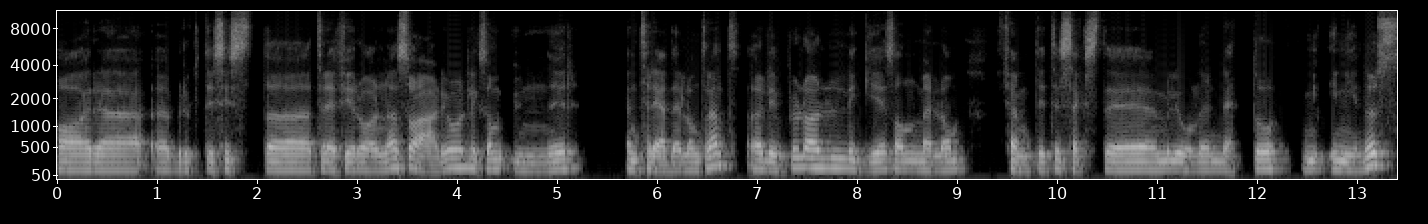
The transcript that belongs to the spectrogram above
har uh, brukt de siste tre-fire årene, så er det jo liksom under en tredel omtrent. Uh, Liverpool har ligget sånn mellom 50 til 60 millioner netto i minus.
